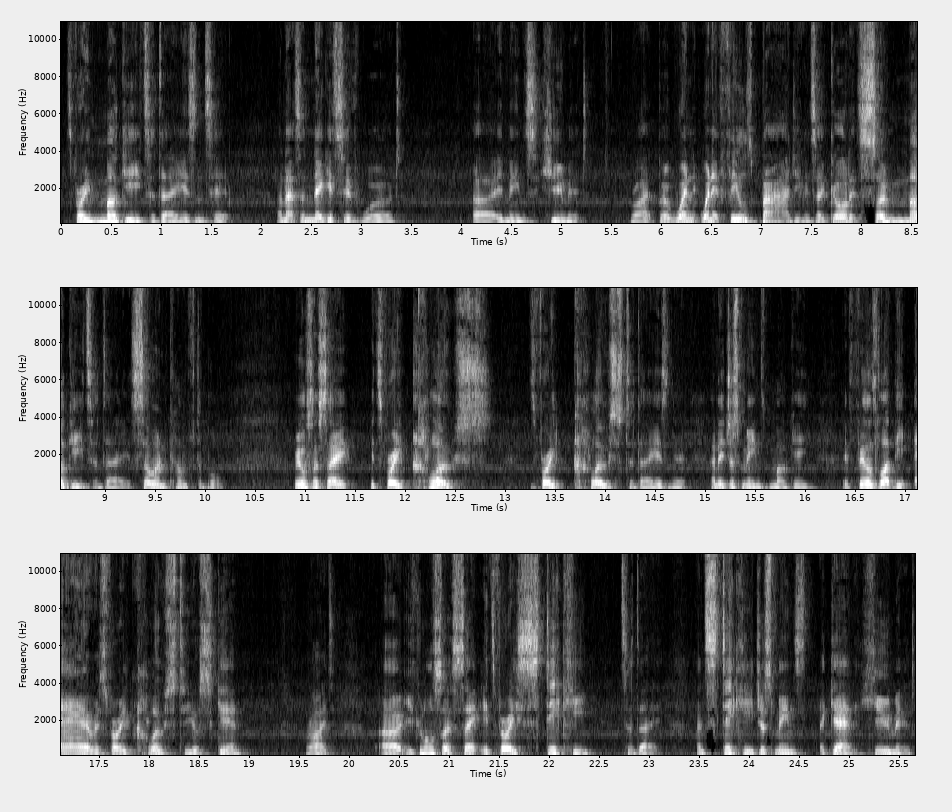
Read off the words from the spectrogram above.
It's very muggy today, isn't it? And that's a negative word. Uh, it means humid, right? But when, when it feels bad, you can say, God, it's so muggy today. It's so uncomfortable. We also say it's very close. It's very close today, isn't it? And it just means muggy. It feels like the air is very close to your skin, right? Uh, you can also say it's very sticky today. And sticky just means, again, humid,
